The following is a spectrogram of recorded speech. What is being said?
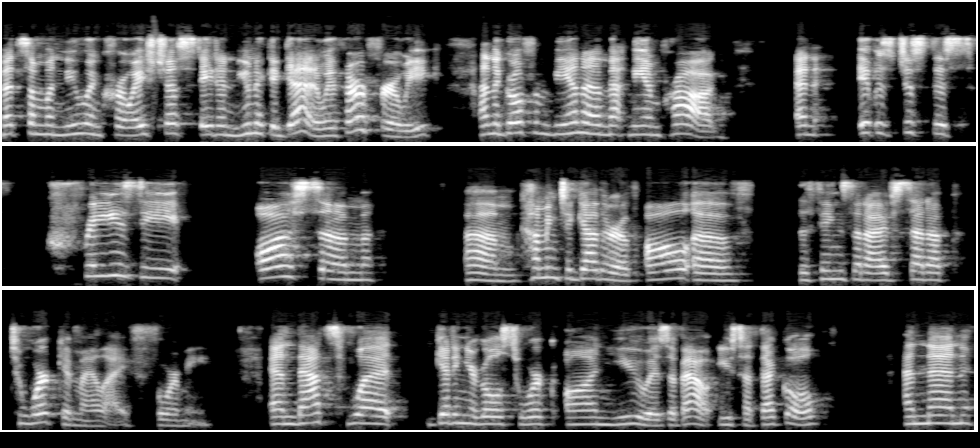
Met someone new in Croatia, stayed in Munich again with her for a week. And the girl from Vienna met me in Prague. And it was just this crazy, awesome um, coming together of all of the things that I've set up to work in my life for me. And that's what getting your goals to work on you is about. You set that goal, and then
